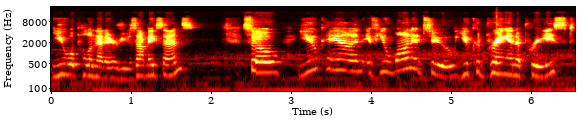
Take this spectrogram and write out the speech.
you will pull in that energy. Does that make sense? So you can, if you wanted to, you could bring in a priest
